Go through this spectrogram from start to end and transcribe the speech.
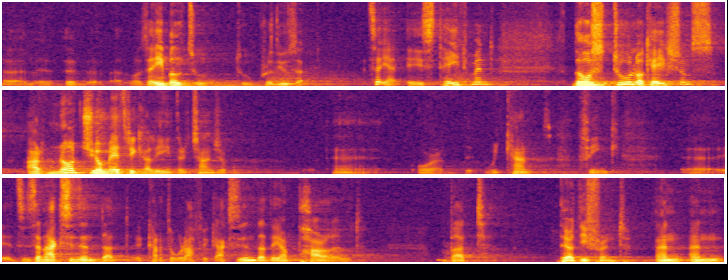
uh, uh, was able to, to produce a, say a, a statement, those two locations are not geometrically interchangeable. Uh, or we can't think, Uh, it's, an accident that, a cartographic accident that they are paralleled, but they are different. And, and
